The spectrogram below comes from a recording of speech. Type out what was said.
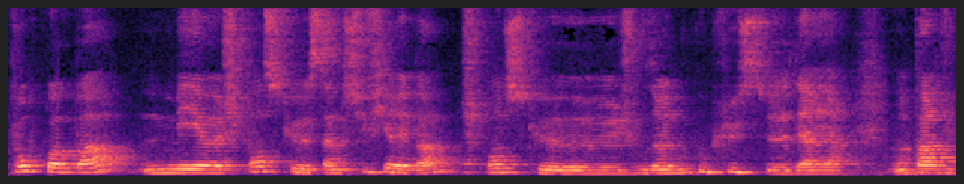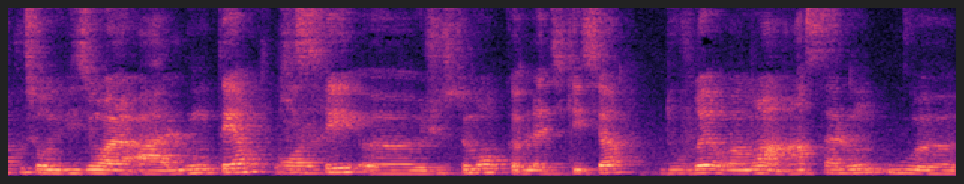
Pourquoi pas Mais euh, je pense que ça me suffirait pas. Je pense que je voudrais beaucoup plus euh, derrière. On part du coup sur une vision à, à long terme qui Ouais. serait euh, justement, comme l'a dit Kessia, d'ouvrir vraiment un, un salon où euh,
